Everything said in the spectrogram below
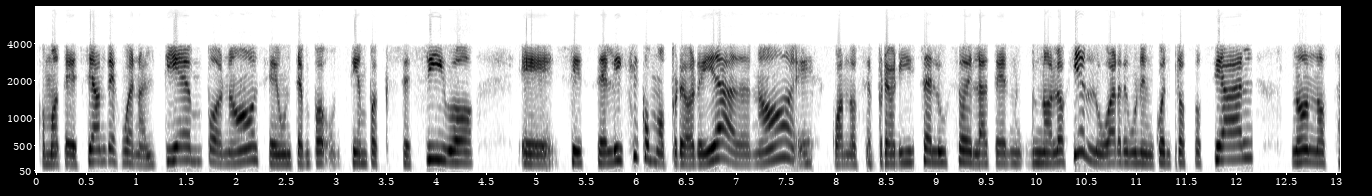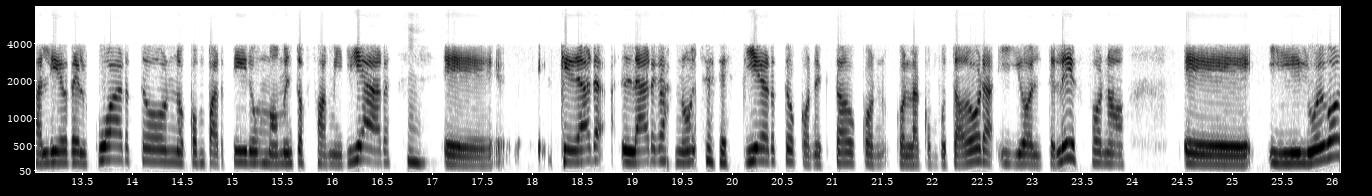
Como te decía antes, bueno, el tiempo, ¿no? Si hay un tiempo, un tiempo excesivo, eh, si se elige como prioridad, ¿no? Es cuando se prioriza el uso de la tecnología en lugar de un encuentro social, no no salir del cuarto, no compartir un momento familiar, mm. eh, quedar largas noches despierto, conectado con, con la computadora y o el teléfono. Eh, y luego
